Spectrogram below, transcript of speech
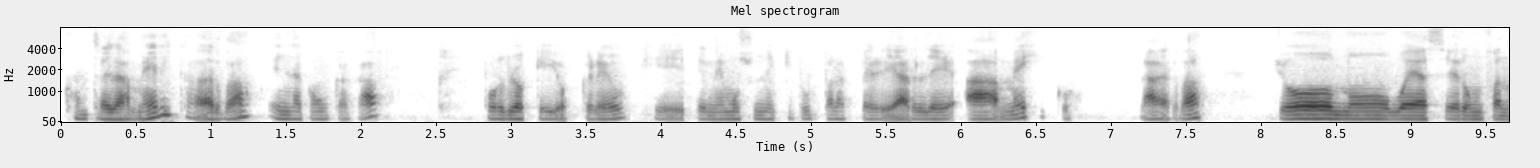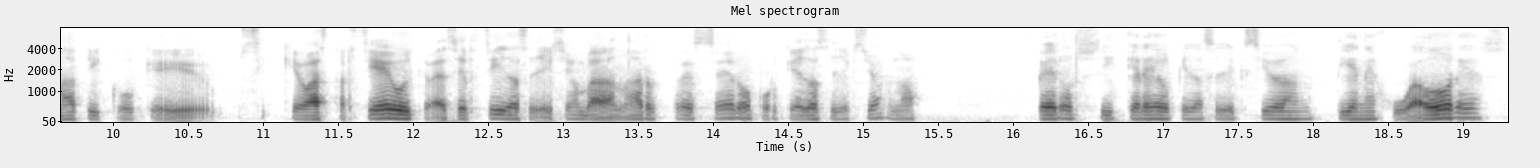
contra el América, ¿verdad? En la CONCACAF, por lo que yo creo que tenemos un equipo para pelearle a México la verdad. Yo no voy a ser un fanático que, que va a estar ciego y que va a decir, sí, la selección va a ganar 3-0 porque es la selección, no. Pero sí creo que la selección tiene jugadores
